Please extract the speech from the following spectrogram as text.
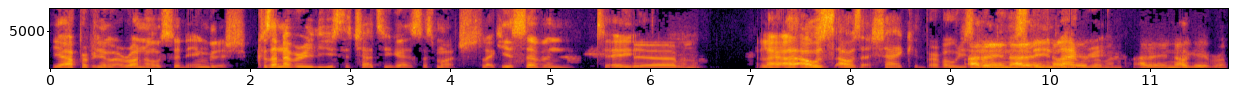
yeah I probably went run also in English because I never really used to chat to you guys as much like year seven to eight. Yeah, man. Like I, I was I was that shy kid, bro. I always I I would didn't. I didn't know library. Gabriel, man. I didn't know Gabriel.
